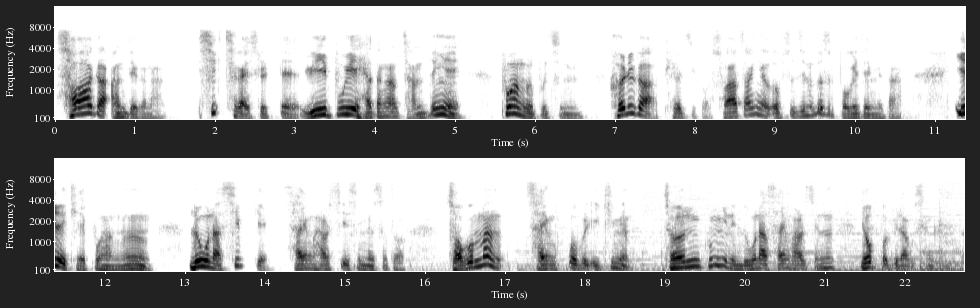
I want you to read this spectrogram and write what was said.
소화가 안 되거나 식체가 있을 때 위부에 해당한 잔등에 부항을 붙인 허리가 펴지고 소화장애가 없어지는 것을 보게 됩니다. 이렇게 부항은 누구나 쉽게 사용할 수 있으면서도 조금만 사용법을 익히면 전 국민이 누구나 사용할 수 있는 요법이라고 생각합니다.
